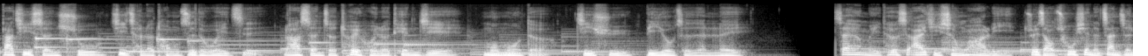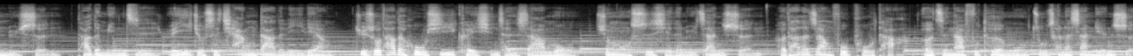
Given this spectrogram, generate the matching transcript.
大气神书继承了统治的位置，拉神则退回了天界，默默地继续庇佑着人类。塞赫美特是埃及神话里最早出现的战争女神，她的名字原意就是强大的力量。据说她的呼吸可以形成沙漠。凶猛嗜血的女战神和她的丈夫普塔、儿子纳夫特姆组成了三连神，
